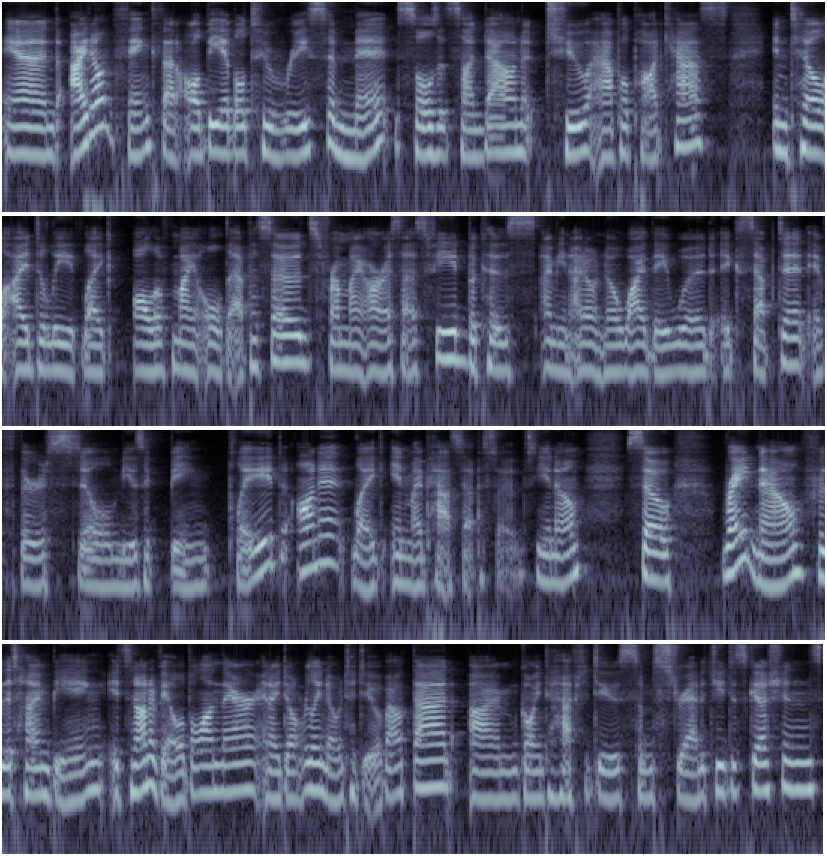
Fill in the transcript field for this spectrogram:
And I don't think that I'll be able to resubmit Souls at Sundown to Apple Podcasts until I delete like all of my old episodes from my RSS feed because I mean, I don't know why they would accept it if there's still music being played on it, like in my past episodes, you know? So, right now, for the time being, it's not available on there, and I don't really know what to do about that. I'm going to have to do some strategy discussions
